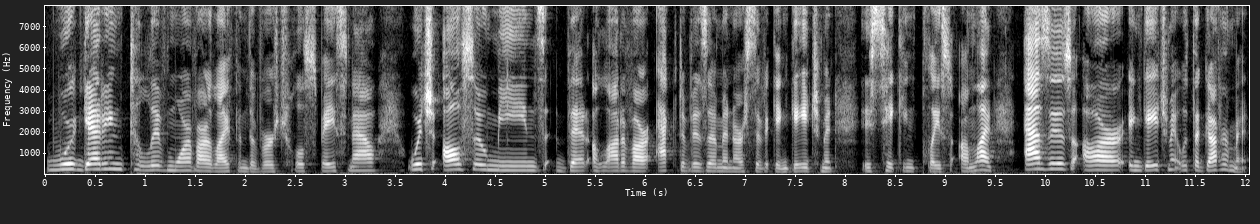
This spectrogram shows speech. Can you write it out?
we're getting to live more of our life in the virtual space now, which also means that a lot of our activism and our civic engagement is taking place online, as is our engagement with the government.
